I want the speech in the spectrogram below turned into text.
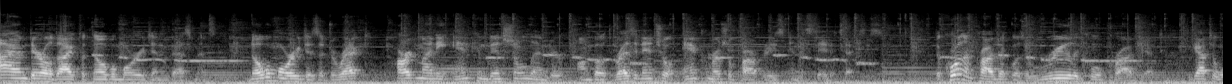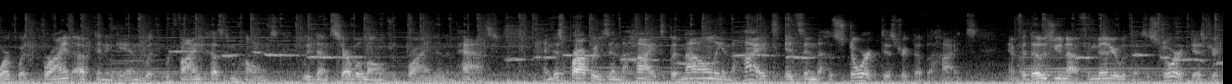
Hi, I'm Daryl Dyke with Noble Mortgage and Investments. Noble Mortgage is a direct, hard money, and conventional lender on both residential and commercial properties in the state of Texas. The Cortland project was a really cool project. We got to work with Brian Upton again with Refined Custom Homes. We've done several loans with Brian in the past. And this property is in the Heights, but not only in the Heights, it's in the historic district of the Heights. And for those of you not familiar with the historic district,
